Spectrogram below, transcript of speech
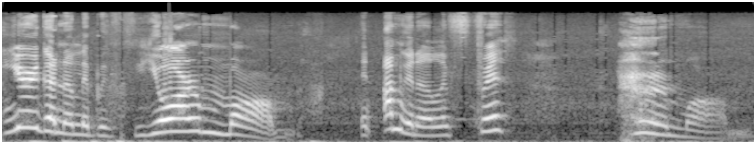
You're gonna live with your mom. And I'm gonna live with her mom.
